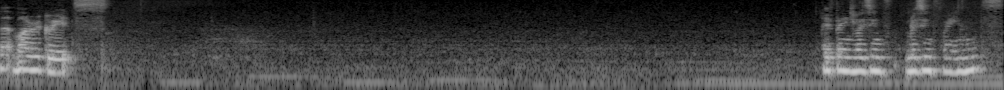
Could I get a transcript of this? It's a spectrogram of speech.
But my regrets I've been losing losing friends.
